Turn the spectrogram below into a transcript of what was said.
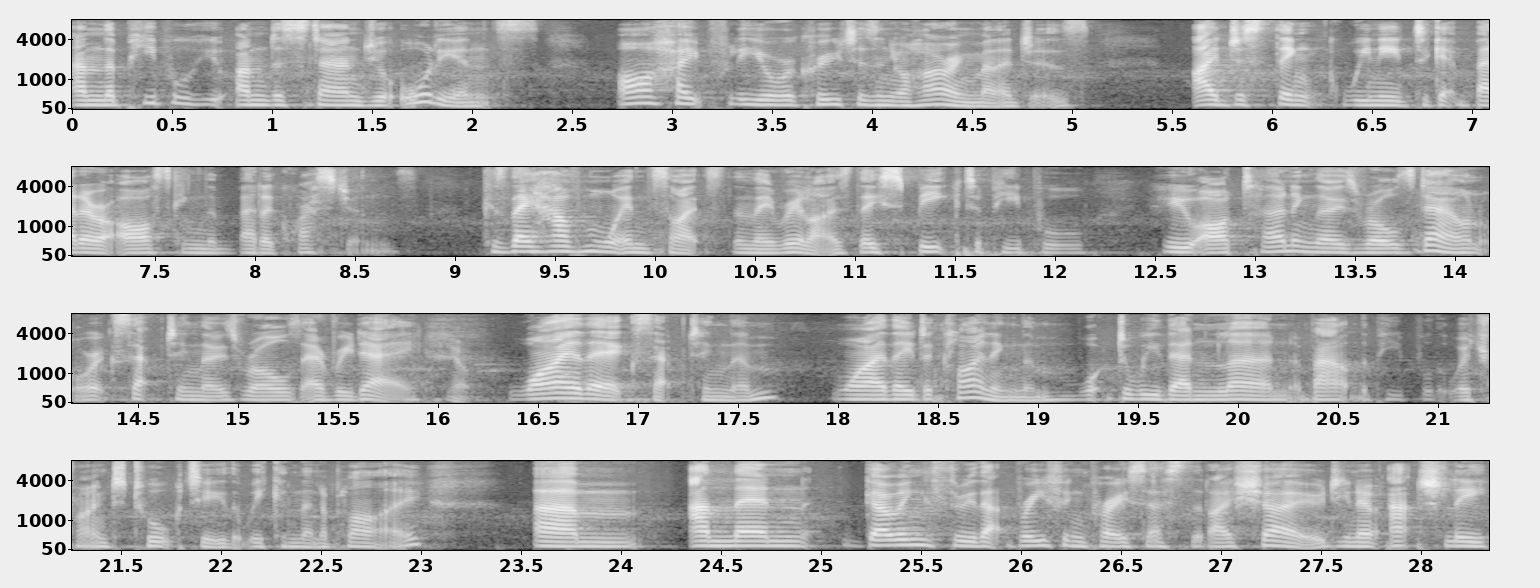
And the people who understand your audience are hopefully your recruiters and your hiring managers. I just think we need to get better at asking them better questions because they have more insights than they realize. They speak to people who are turning those roles down or accepting those roles every day. Yep. Why are they accepting them? why are they declining them? What do we then learn about the people that we're trying to talk to that we can then apply? Um, and then going through that briefing process that I showed, you know, actually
